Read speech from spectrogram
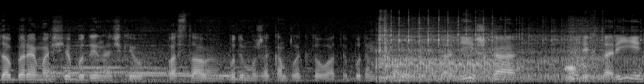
Доберемо ще будиночків, поставимо, будемо вже комплектувати. Будемо ставити туди ліжка, ліхтарі,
